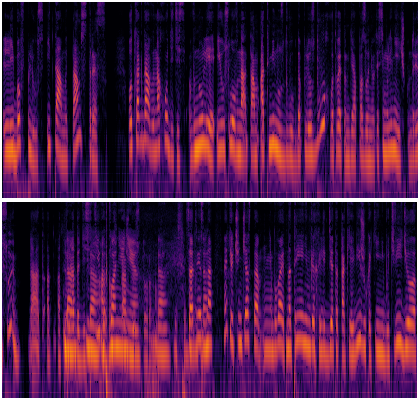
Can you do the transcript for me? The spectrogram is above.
либо в плюс. И там, и там стресс. Вот когда вы находитесь в нуле и условно там от минус 2 до плюс 2, вот в этом диапазоне, вот если мы линеечку нарисуем, да, от, от, от 0 Да, до 10 да, в одну в отклонение. каждую сторону. Да, Соответственно, будет, знаете, очень часто бывает на тренингах или где-то так я вижу какие-нибудь видео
